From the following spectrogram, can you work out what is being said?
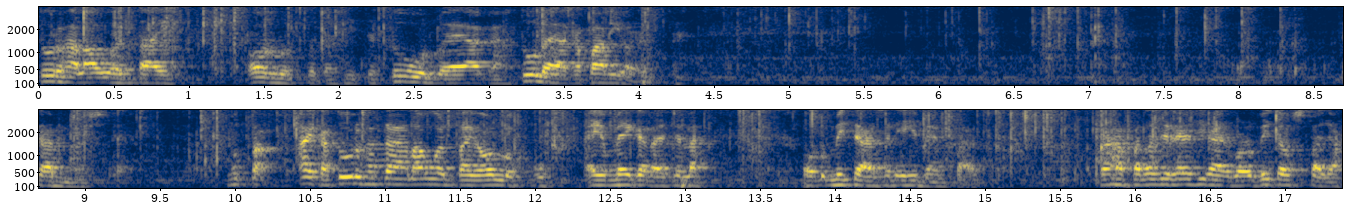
Turha lauantai ollut tota sitten tuulee aika, tulee aika paljon. Että. Tämmöstä. Mutta aika turha tää lauantai ollut, kun ei ole meikäläisellä ollut mitään sen ihmeempää. Vähän palasin Resident vitosta ja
